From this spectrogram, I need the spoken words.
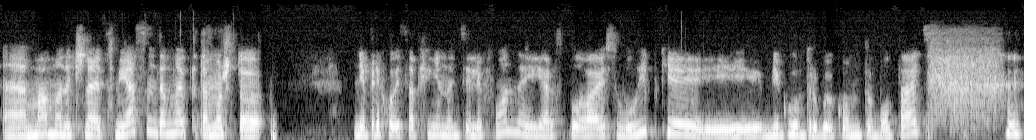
мама начинает смеяться надо мной, потому что мне приходит сообщение на телефон, и я расплываюсь в улыбке и бегу в другую комнату болтать.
